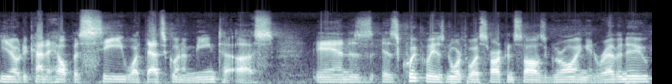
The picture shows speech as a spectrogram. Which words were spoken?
you know, to kind of help us see what that's going to mean to us. And as, as quickly as Northwest Arkansas is growing in revenue,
